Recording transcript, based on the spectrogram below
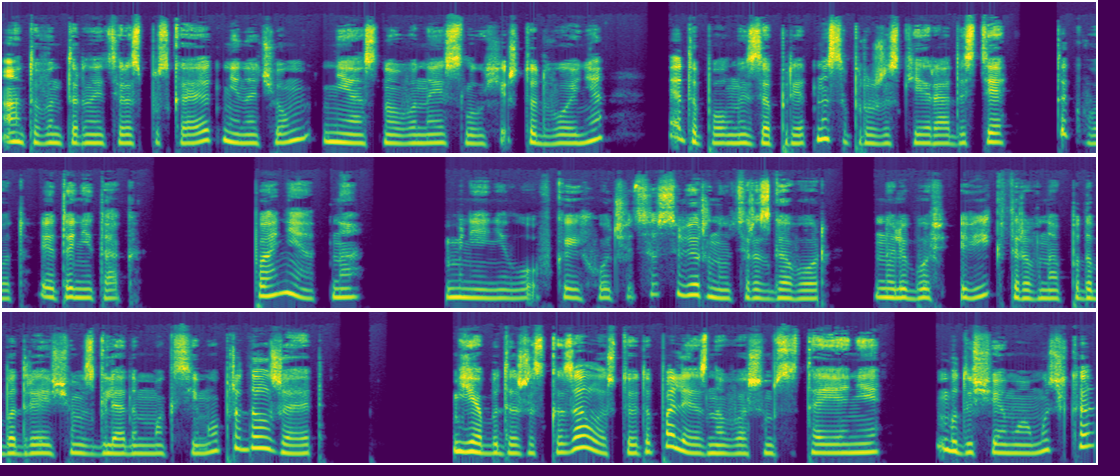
а то в интернете распускают ни на чем не основанные слухи, что двойня — это полный запрет на супружеские радости. Так вот, это не так. Понятно. Мне неловко и хочется свернуть разговор. Но Любовь Викторовна под ободряющим взглядом Максиму продолжает. «Я бы даже сказала, что это полезно в вашем состоянии. Будущая мамочка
